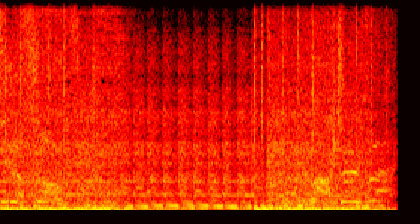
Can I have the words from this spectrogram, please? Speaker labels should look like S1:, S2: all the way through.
S1: Till I saw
